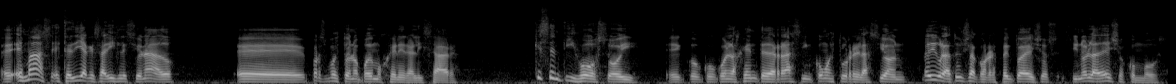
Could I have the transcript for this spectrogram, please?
Eh, es más, este día que salís lesionado, eh, por supuesto no podemos generalizar. ¿Qué sentís vos hoy eh, con, la gente de Racing? ¿Cómo es tu relación? No digo la tuya con respecto a ellos, sino la de ellos con vos.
